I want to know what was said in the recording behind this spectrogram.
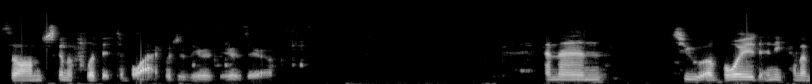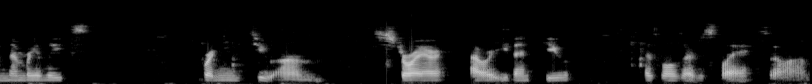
So I'm just going to flip it to black, which is 0, 0, 0. And then to avoid any kind of memory leaks, we're going to um, destroy our, our event queue as well as our display. So um,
